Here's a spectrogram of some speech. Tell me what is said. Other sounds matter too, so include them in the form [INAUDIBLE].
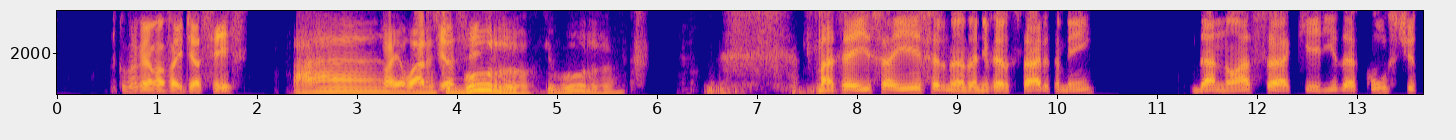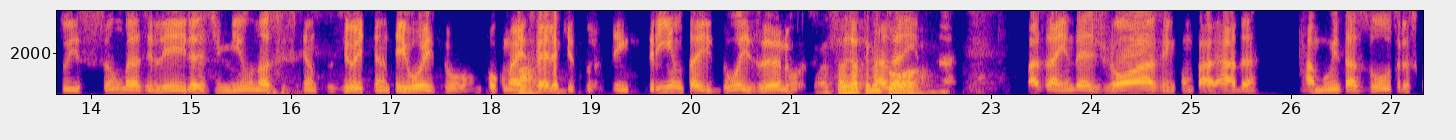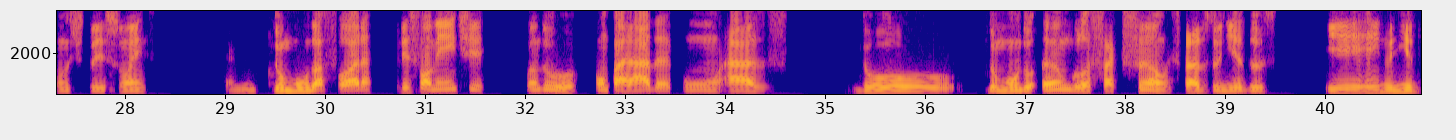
Porque o programa vai dia 6. Ah, vai ao ar dia que burro, 6. que burro. Mas é isso aí, Fernando. Aniversário também da nossa querida Constituição Brasileira de 1988, um pouco mais ah. velha que tu, tem 32 anos. Essa já tentou. Ainda, mas ainda é jovem comparada a muitas outras constituições eh, do mundo afora, principalmente quando comparada com as do, do mundo anglo-saxão, Estados Unidos e Reino Unido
